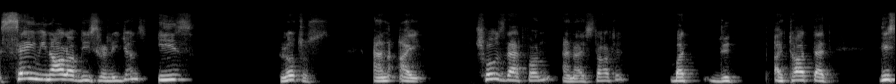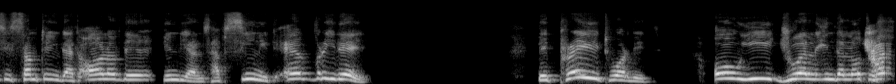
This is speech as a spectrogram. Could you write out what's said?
same in all of these religions is lotus. And I chose that one and I started, but the, I thought that this is something that all of the Indians have seen it every day they pray toward it. O ye jewel in the lotus.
